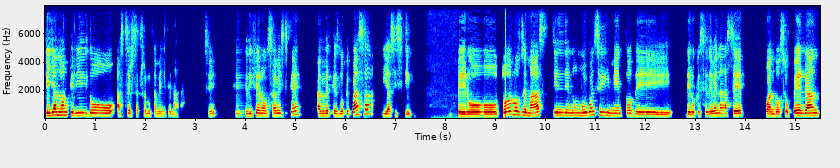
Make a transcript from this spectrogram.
que ya no han querido hacerse absolutamente nada, ¿sí? que dijeron, ¿sabes qué? A ver qué es lo que pasa y así sigo. Pero todos los demás tienen un muy buen seguimiento de, de lo que se deben hacer cuando se operan,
